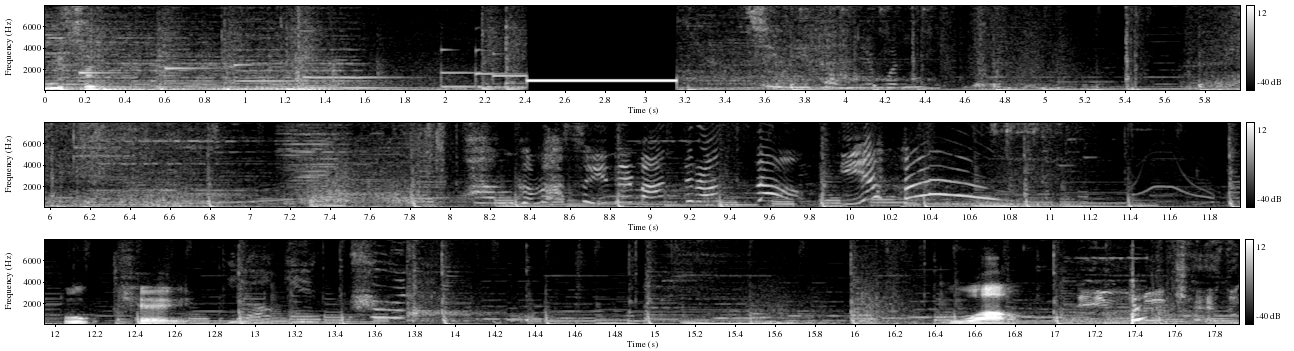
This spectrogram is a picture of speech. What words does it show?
우승 지휘관님은 황금 하수인을 만들었어. 야호! 오케이. 여기 와우. 네 계속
